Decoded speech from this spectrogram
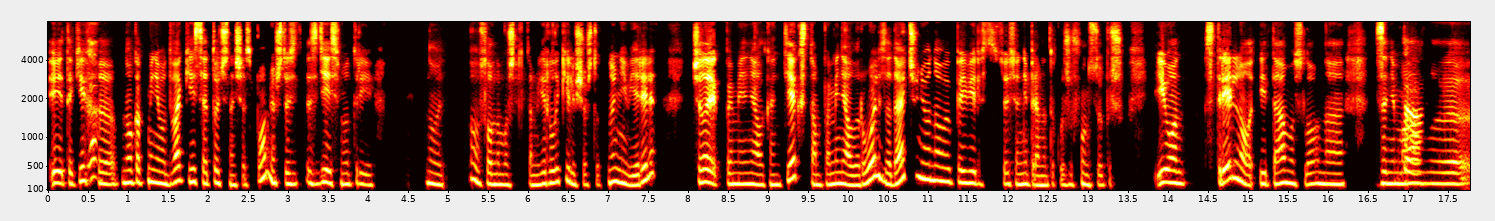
И таких, да. Э, ну, как минимум два кейса я точно сейчас помню, что здесь внутри, ну, ну, условно, может, там ярлыки или еще что-то, но не верили. Человек поменял контекст, там поменял роль, задачи у него новые появились, то есть он не прямо на такую же функцию пришел. И он стрельнул, и там, условно, занимал да. Э,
